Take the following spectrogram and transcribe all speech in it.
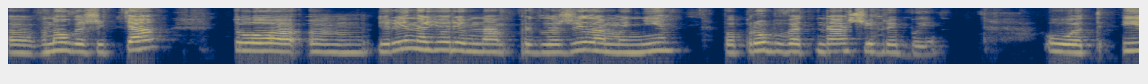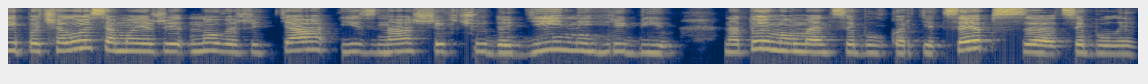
е, в нове життя, то ем, Ірина Юрівна предложила мені попробувати наші гриби. От, і почалося моє нове життя із наших чудодійних грибів. На той момент це був кортіцепс, це були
